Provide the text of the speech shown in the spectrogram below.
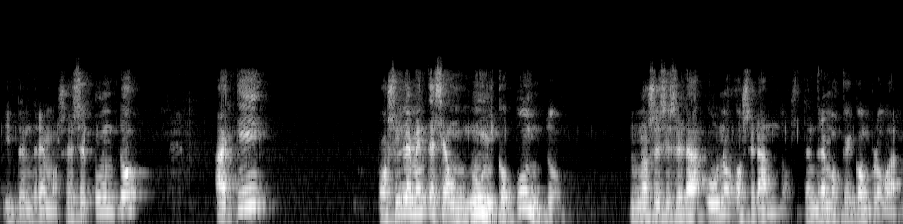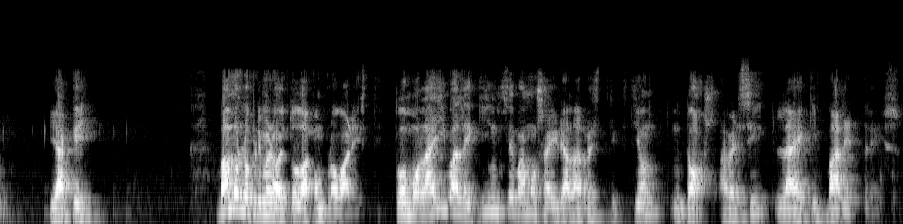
y tendremos ese punto. Aquí posiblemente sea un único punto. No sé si será uno o serán dos. Tendremos que comprobarlo. Y aquí. Vamos lo primero de todo a comprobar este. Como la y vale 15, vamos a ir a la restricción 2, a ver si la x vale 3.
